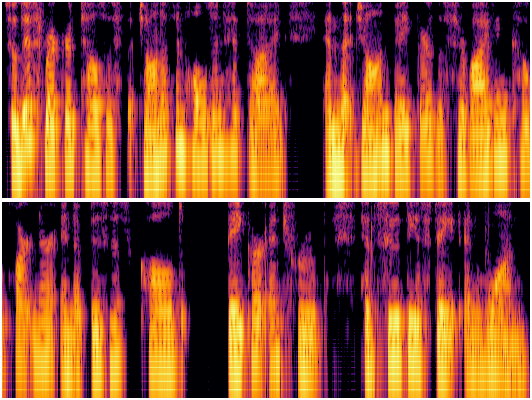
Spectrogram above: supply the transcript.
So this record tells us that Jonathan Holden had died and that John Baker, the surviving co-partner in a business called Baker and Troop, had sued the estate and won.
